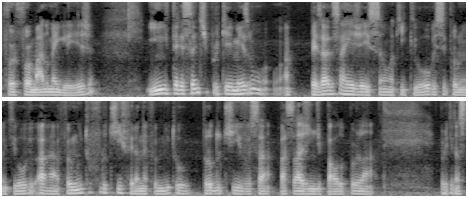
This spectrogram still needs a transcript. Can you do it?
foi formada uma igreja. E interessante porque mesmo apesar dessa rejeição aqui que houve, esse problema que houve, ah, foi muito frutífera, né? Foi muito produtivo essa passagem de Paulo por lá porque nós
